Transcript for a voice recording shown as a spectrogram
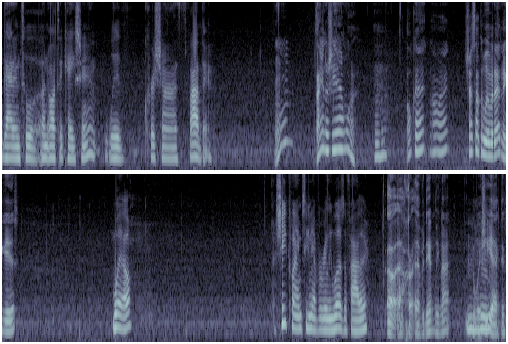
got into a, an altercation with Chrisean's father. Hmm? I didn't know she had one. Mm-hmm. Okay, all right. Shouts out to whoever that nigga is. Well, she claims he never really was a father. Uh, evidently not. The way she acted,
